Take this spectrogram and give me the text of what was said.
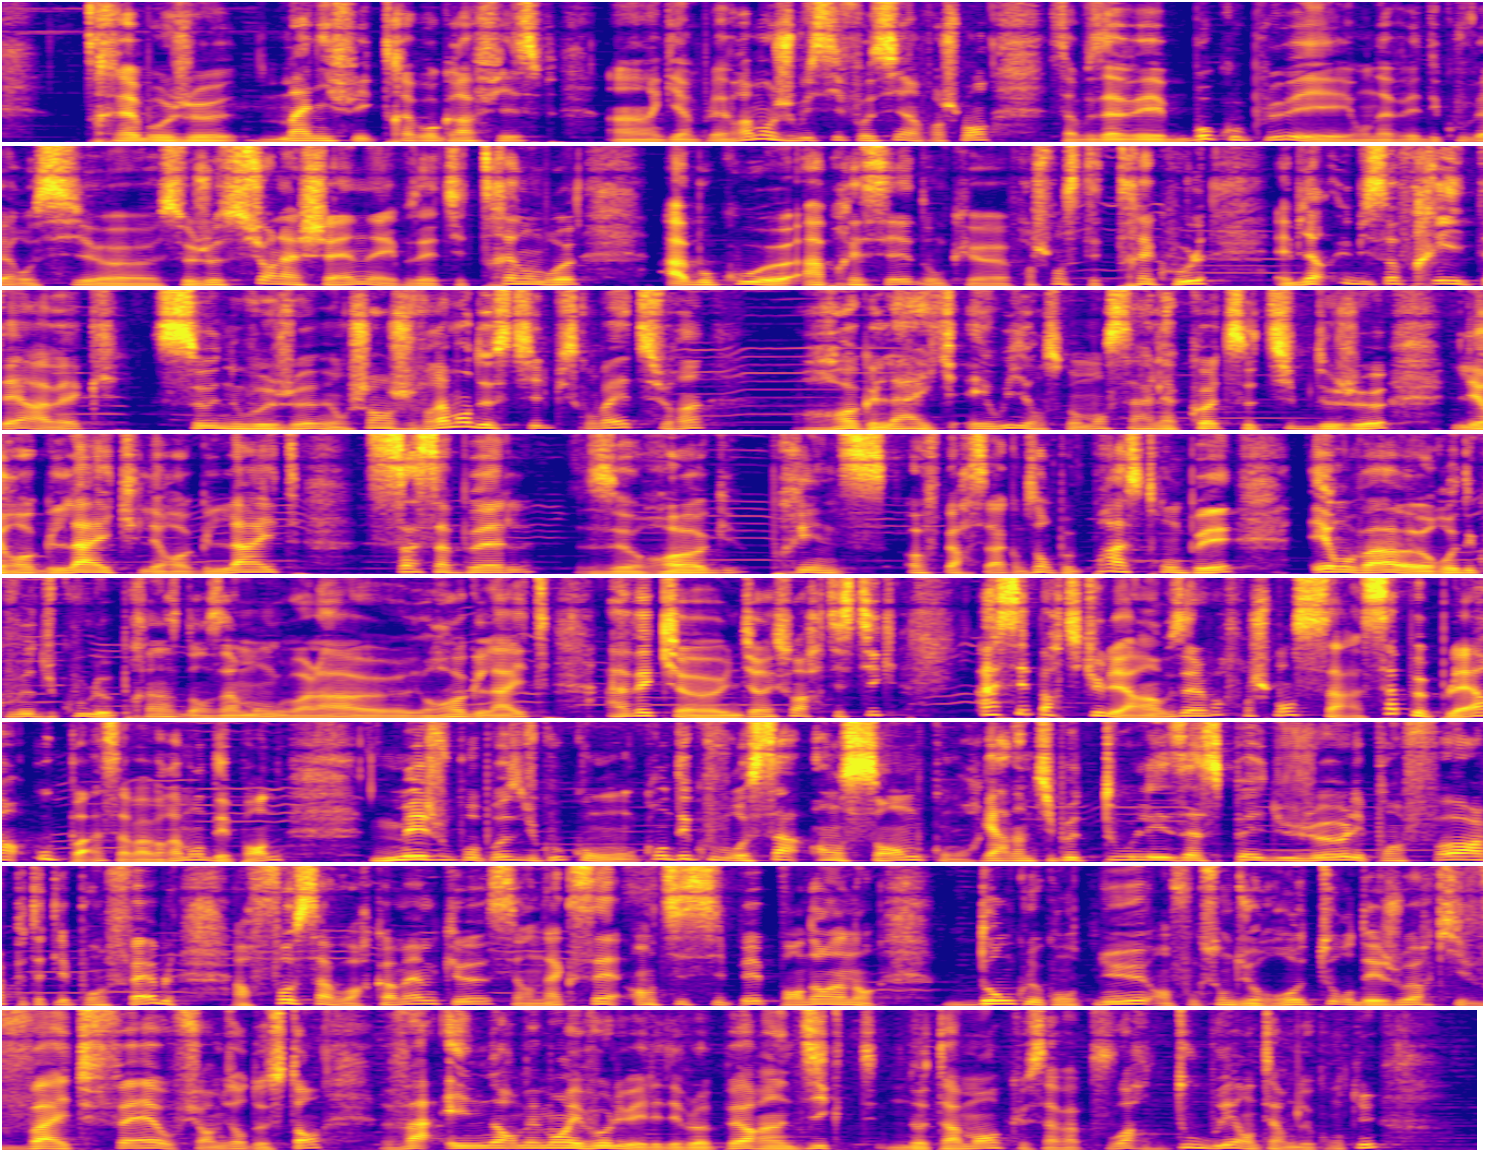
Très beau jeu, magnifique, très beau graphisme, un gameplay vraiment jouissif aussi, hein, franchement, ça vous avait beaucoup plu et on avait découvert aussi euh, ce jeu sur la chaîne et vous été très nombreux à beaucoup euh, apprécier, donc euh, franchement c'était très cool. Et eh bien Ubisoft réitère avec ce nouveau jeu, mais on change vraiment de style puisqu'on va être sur un roguelike. Et oui, en ce moment, ça a la cote ce type de jeu. Les roguelike, les roguelites, ça s'appelle The Rogue Prince of Persia. Comme ça, on peut pas se tromper. Et on va euh, redécouvrir du coup le prince dans un monde voilà euh, roguelite avec euh, une direction artistique assez particulière. Hein. Vous allez voir, franchement, ça, ça peut plaire ou pas, ça va vraiment dépendre. Mais je vous propose du coup qu'on découvre ça ensemble, qu'on regarde un petit peu tous les aspects du jeu, les points forts, peut-être les points faibles. Alors, faut savoir quand même que c'est en accès anticipé pendant un an. Donc, le contenu, en fonction du retour des joueurs qui va être fait au fur et à mesure de ce temps, va énormément évoluer. Les développeurs indiquent notamment que ça va pouvoir doubler en termes de contenu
